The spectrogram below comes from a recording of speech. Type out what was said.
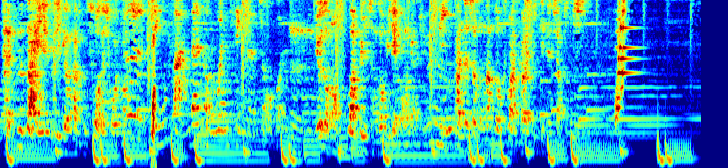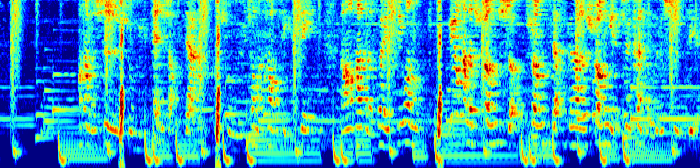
很自在，也是一个很不错的求婚方式。就是平凡但是很温馨的求婚。嗯，有一种那种万绿丛中一点红的感觉。平凡的生活当中突然出来一点点小惊喜。他们是属于鉴赏家，属于充满好奇心，然后他可能会希望运用他的双手、双脚跟他的双眼去探索这个世界。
